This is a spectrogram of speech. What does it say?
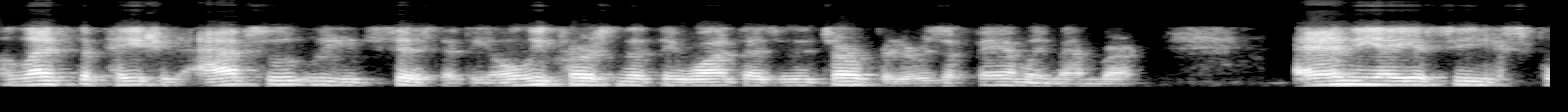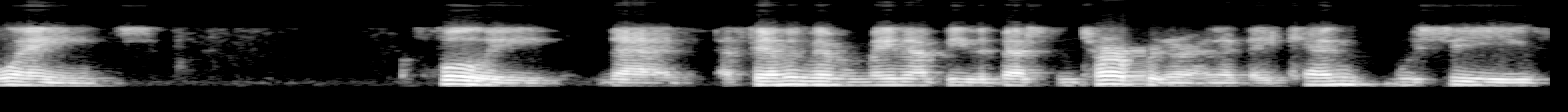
unless the patient absolutely insists that the only person that they want as an interpreter is a family member, and the ASC explains fully that a family member may not be the best interpreter and that they can receive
